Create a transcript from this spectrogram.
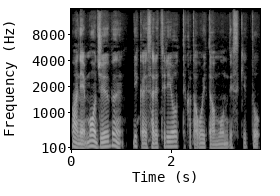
まあね、もう十分理解されてるよって方多いとは思うんですけど、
